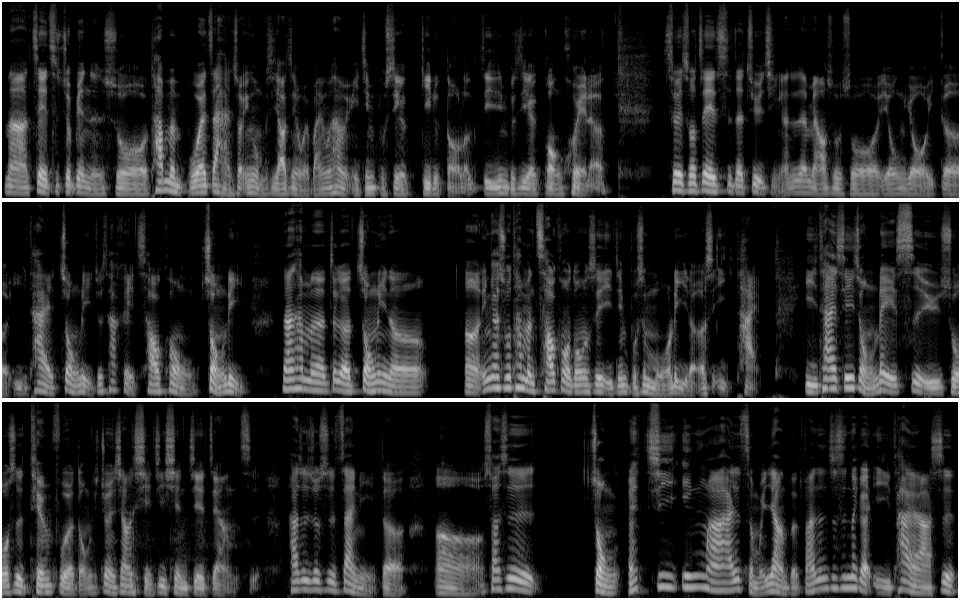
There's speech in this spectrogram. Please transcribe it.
那这一次就变成说，他们不会再喊说，因为我们是妖精尾巴，因为他们已经不是一个基鲁斗了，已经不是一个工会了。所以说这一次的剧情啊，就在描述说，拥有一个以太重力，就是它可以操控重力。那他们的这个重力呢，呃，应该说他们操控的东西已经不是魔力了，而是以太。以太是一种类似于说是天赋的东西，就很像血迹线接这样子。它是就是在你的呃，算是。种哎基因吗还是怎么样的？反正就是那个以太啊，是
